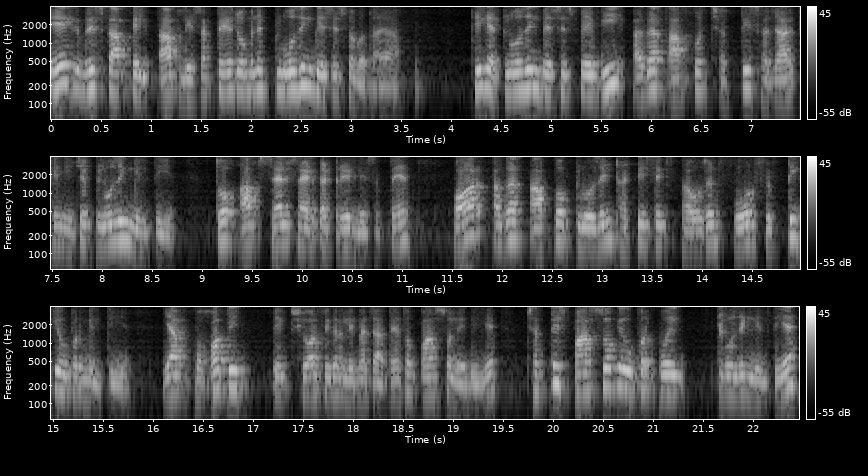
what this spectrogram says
एक रिस्क आपके, आप ले सकते हैं जो मैंने क्लोजिंग बेसिस पे बताया आपको। ठीक है क्लोजिंग बेसिस पे भी अगर आपको छत्तीस हज़ार के नीचे क्लोजिंग मिलती है तो आप सेल साइड का ट्रेड ले सकते हैं। और अगर आपको closing thirty six thousand four fifty के ऊपर मिलती है, या बहुत ही एक श्योर फिगर लेना चाहते हैं तो 500 ले लीजिए। छत्तीस पाँच सौ के ऊपर कोई क्लोजिंग मिलती है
